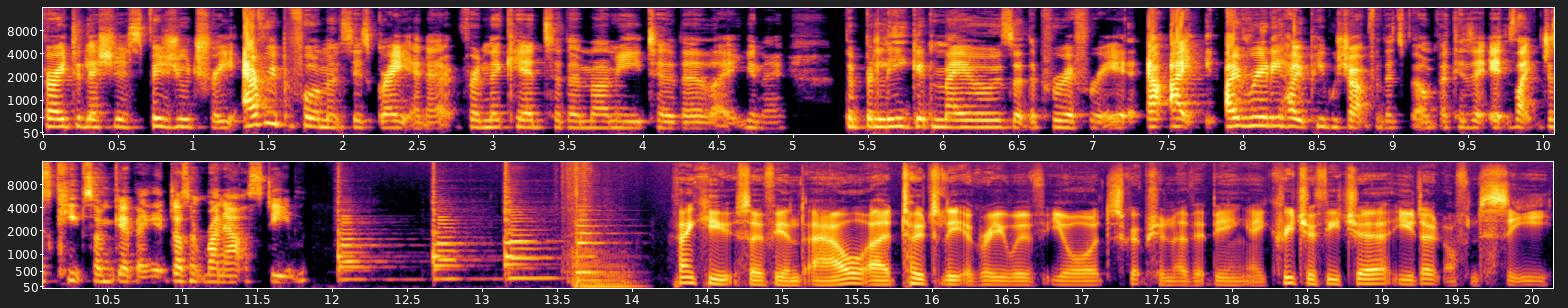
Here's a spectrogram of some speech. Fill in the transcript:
very delicious visual treat. Every performance is great in it, from the kid to the mummy to the like, you know, the beleaguered males at the periphery. I, I really hope people show up for this film because it, it's like just keeps on giving. It doesn't run out of steam. Thank you, Sophie and Al. I totally agree with your description of it being a creature feature. You don't often see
